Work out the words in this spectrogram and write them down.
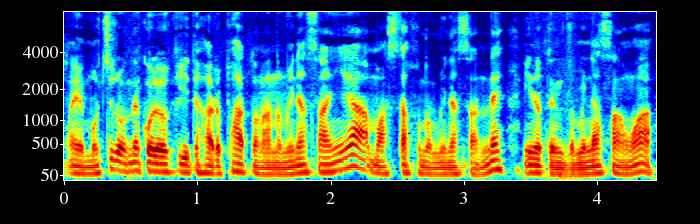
えー、もちろんね、これを聞いてはるパートナーの皆さんや、まあスタッフの皆さんね、イノテンの皆さんは、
